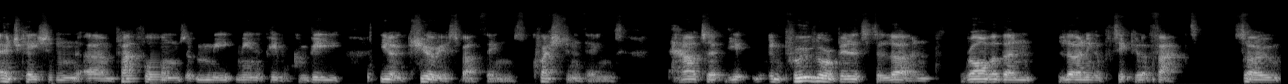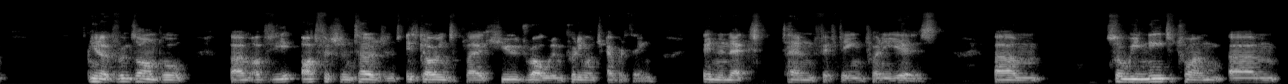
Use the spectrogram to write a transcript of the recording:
education um, platforms that mean, mean that people can be, you know, curious about things, question things, how to the, improve your ability to learn rather than learning a particular fact. So, you know, for example, um, obviously artificial intelligence is going to play a huge role in pretty much everything in the next 10, 15, 20 years. Um, so we need to try and um,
